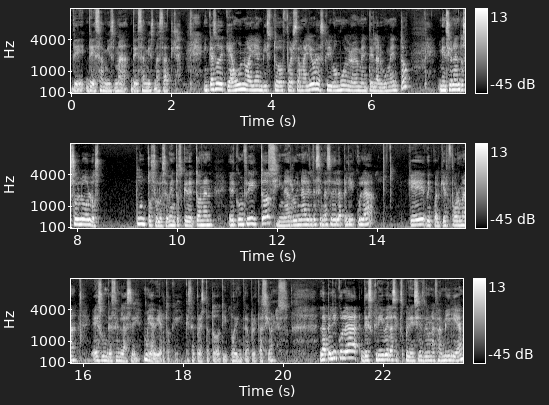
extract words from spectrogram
de, esa misma, de esa misma sátira. En caso de que aún no hayan visto Fuerza Mayor, escribo muy brevemente el argumento, mencionando solo los puntos o los eventos que detonan el conflicto sin arruinar el desenlace de la película, que de cualquier forma es un desenlace muy abierto que, que se presta a todo tipo de interpretaciones. La película describe las experiencias de una familia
